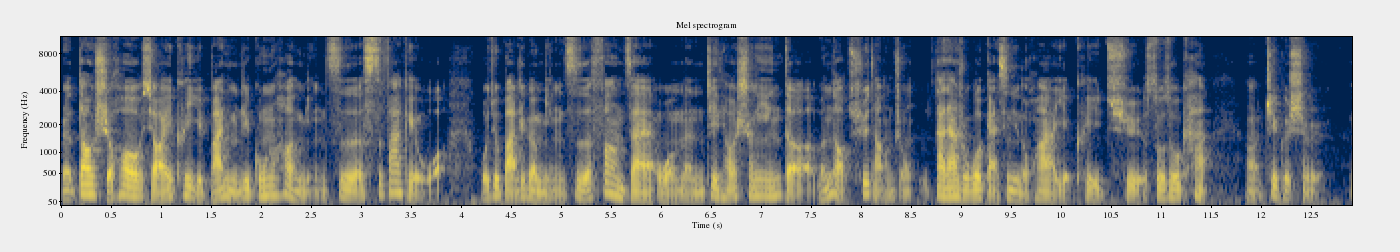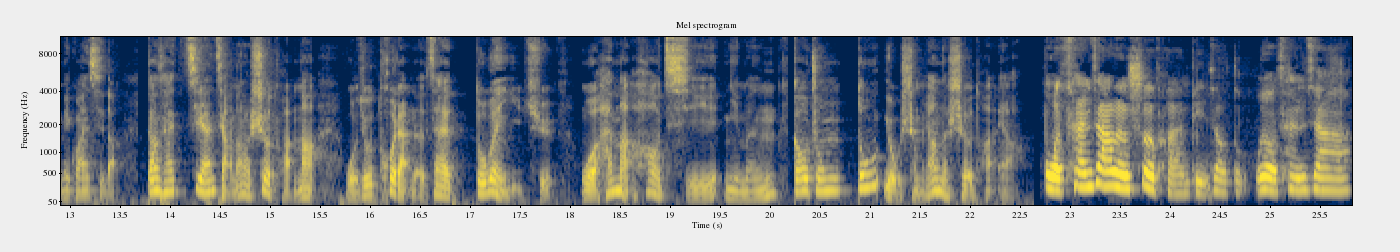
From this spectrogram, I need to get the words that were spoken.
呃，到时候小 A 可以把你们这公众号的名字私发给我。我就把这个名字放在我们这条声音的文稿区当中，大家如果感兴趣的话，也可以去搜搜看，嗯，这个是没关系的。刚才既然讲到了社团嘛，我就拓展着再多问一句，我还蛮好奇，你们高中都有什么样的社团呀？我参加的社团比较多，我有参加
